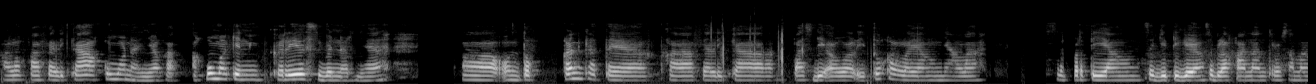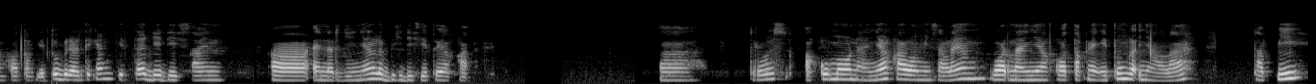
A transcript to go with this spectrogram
Halo Kak Felika, aku mau nanya Kak. Aku makin curious sebenarnya. Uh, untuk kan kata Kak Felika pas di awal itu kalau yang nyala seperti yang segitiga yang sebelah kanan terus sama yang kotak itu berarti kan kita didesain uh, energinya lebih di situ ya Kak. Uh, terus aku mau nanya kalau misalnya yang warnanya kotaknya itu nggak nyala, tapi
